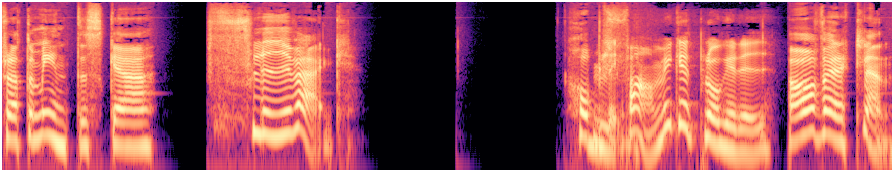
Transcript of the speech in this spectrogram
för att de inte ska fly iväg. Hobbling. Fan vilket plågeri. Ja, verkligen.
